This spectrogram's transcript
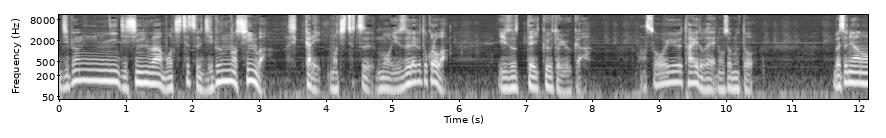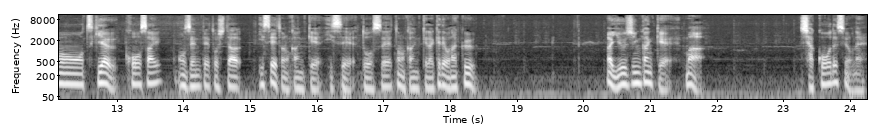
自分に自信は持ちつつ自分の芯はしっかり持ちつつもう譲れるところは譲っていくというか、そういう態度で臨むと別にあの付き合う交際を前提とした異性との関係異性同性との関係だけではなく、まあ、友人関係まあ社交ですよね。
